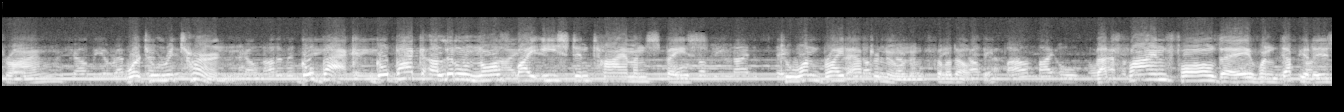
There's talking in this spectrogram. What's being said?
shrine were to return, go back, go back a little north by east in time and space to one bright afternoon in Philadelphia. That fine fall day when deputies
